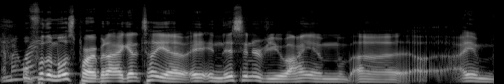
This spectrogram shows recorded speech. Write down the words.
Am I right? Well, for the most part, but I got to tell you, in this interview, I am uh, I am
